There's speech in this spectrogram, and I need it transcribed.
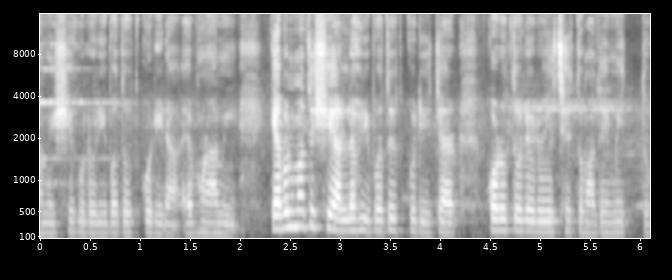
আমি সেগুলোর ইবাদত করি না এবং আমি কেবলমাত্র সে আল্লাহর ইবাদত করি, যার করতলে রয়েছে তোমাদের মৃত্যু।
